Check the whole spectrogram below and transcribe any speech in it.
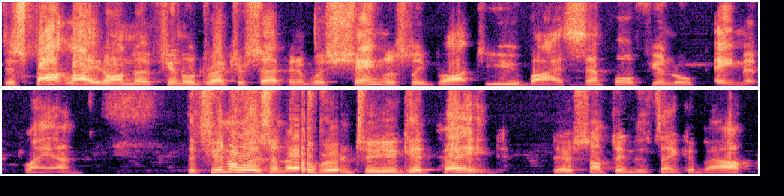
The spotlight on the funeral director segment was shamelessly brought to you by a Simple Funeral Payment Plan. The funeral isn't over until you get paid. There's something to think about.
